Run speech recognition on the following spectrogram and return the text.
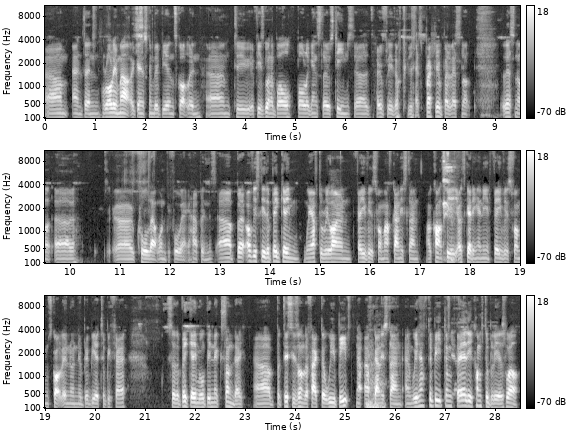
Um, and then roll him out against Namibia and Scotland. Um, to if he's going to bowl bowl against those teams, uh, hopefully there'll be less pressure. But let's not let's not uh, uh, call that one before it happens. Uh, but obviously the big game we have to rely on favours from Afghanistan. I can't see us getting any favours from Scotland or Namibia. To be fair. So the big game will be next Sunday. Uh, but this is on the fact that we beat Afghanistan and we have to beat them fairly comfortably as well.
